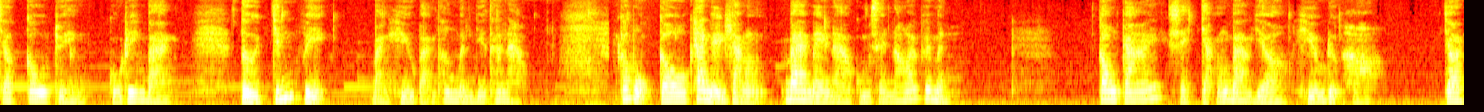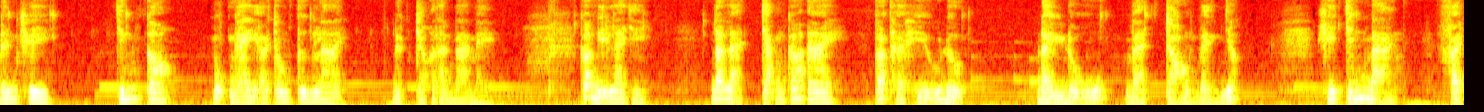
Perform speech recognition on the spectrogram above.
cho câu chuyện của riêng bạn. Từ chính việc bạn hiểu bản thân mình như thế nào. Có một câu kha nghĩ rằng ba mẹ nào cũng sẽ nói với mình, con cái sẽ chẳng bao giờ hiểu được họ, cho đến khi chính con một ngày ở trong tương lai được trở thành ba mẹ. Có nghĩa là gì? Đó là chẳng có ai có thể hiểu được đầy đủ và trọn vẹn nhất. Khi chính bạn phải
